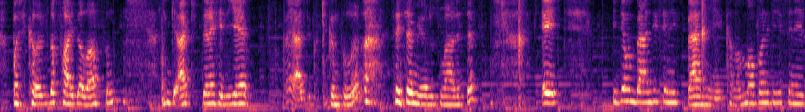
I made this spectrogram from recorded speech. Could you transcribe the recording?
Başkaları da faydalansın. Çünkü erkeklere hediye birazcık sıkıntılı. Seçemiyoruz maalesef. Evet. Videomu beğendiyseniz beğenmeyi, kanalıma abone değilseniz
